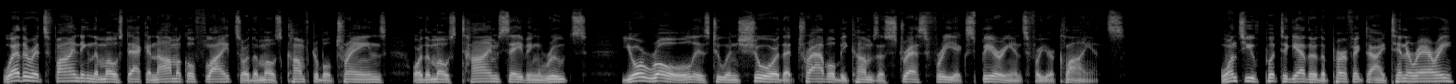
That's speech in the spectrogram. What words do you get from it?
Whether it's finding the most economical flights or the most comfortable trains or the most time-saving routes, your role is to ensure that travel becomes a stress-free experience for your clients. Once you've put together the perfect itinerary,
